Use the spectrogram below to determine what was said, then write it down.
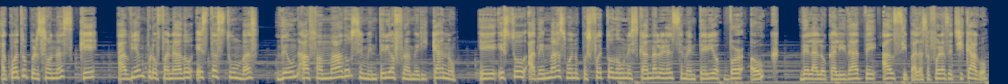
a cuatro personas que habían profanado estas tumbas de un afamado cementerio afroamericano. Eh, esto además, bueno, pues fue todo un escándalo. Era el cementerio Burr Oak de la localidad de Alsip, a las afueras de Chicago.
